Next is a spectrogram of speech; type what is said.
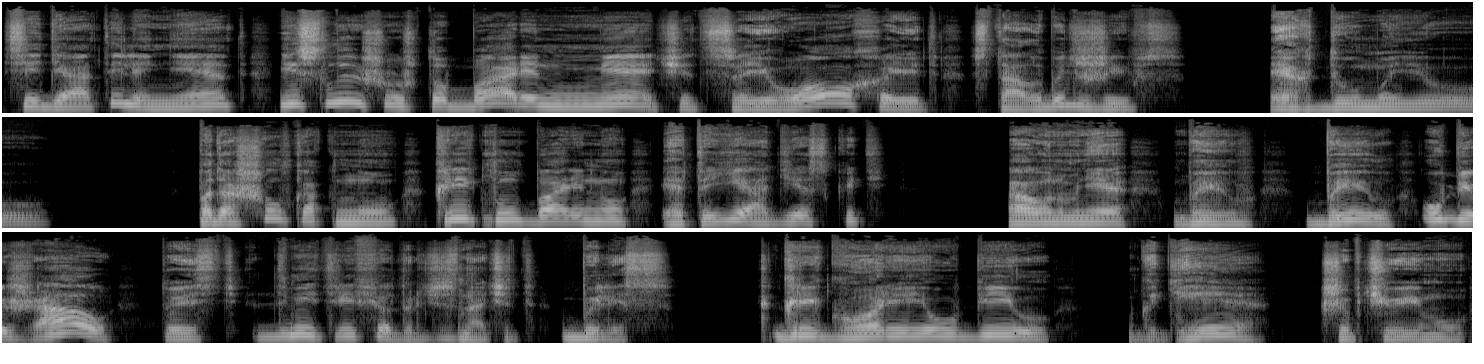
сидят или нет, и слышу, что барин мечется и охает, стало быть, живс. Эх, думаю... Подошел к окну, крикнул барину, это я, дескать. А он мне был, был, убежал, то есть Дмитрий Федорович, значит, былис. Григория убил. Где? — шепчу ему.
